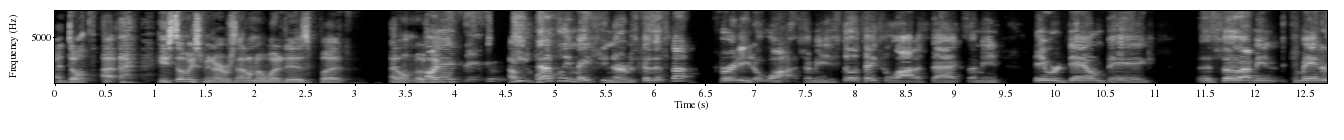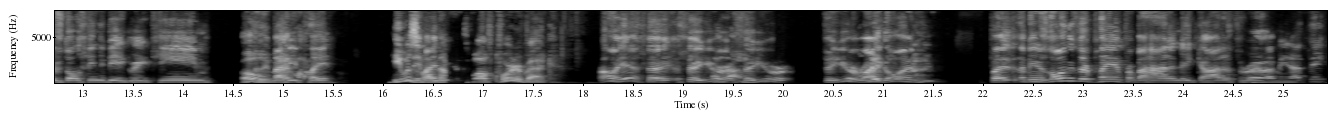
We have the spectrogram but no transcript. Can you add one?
I don't. I, he still makes me nervous. I don't know what it is, but I don't know if oh, I, it, he definitely makes you nervous because it's not pretty to watch. I mean, he still takes a lot of sacks. I mean, they were down big. So, I mean, Commanders don't seem to be a great team. Oh, they might I, be playing. He was my number be, twelve quarterback. Oh yeah, so so you're so you're so you're right on. But I mean, as long as they're playing from behind and they got to throw, I mean, I think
